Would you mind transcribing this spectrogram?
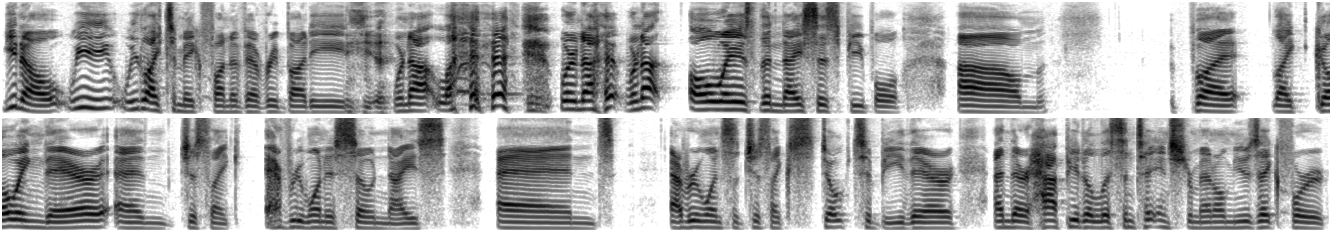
you know we we like to make fun of everybody. Yeah. we're not like we're not we're not always the nicest people. Um but like going there and just like everyone is so nice. And everyone's just like stoked to be there and they're happy to listen to instrumental music for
